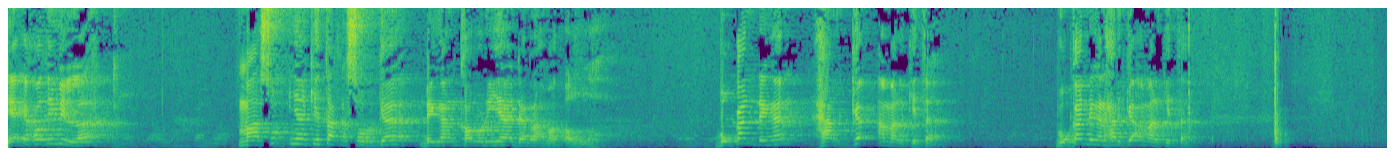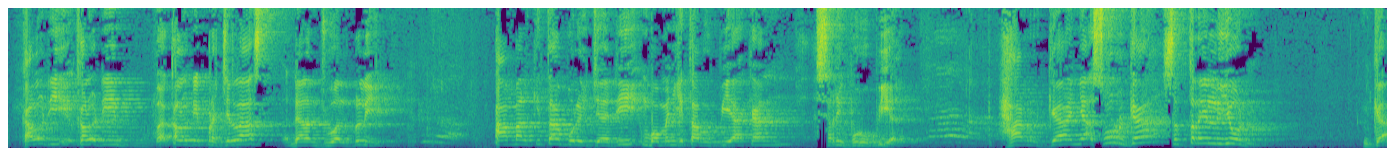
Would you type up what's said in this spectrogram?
Ya ikhwatibillah Masuknya kita ke surga dengan karunia dan rahmat Allah. Bukan dengan harga amal kita. Bukan dengan harga amal kita. Kalau di kalau di kalau diperjelas dalam jual beli, amal kita boleh jadi umpamanya kita rupiahkan seribu rupiah. Harganya surga setriliun. Gak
